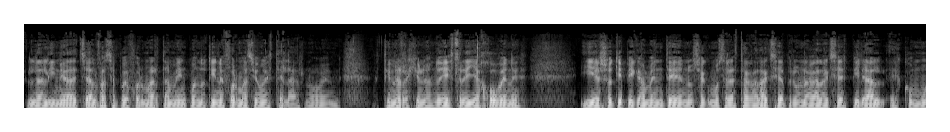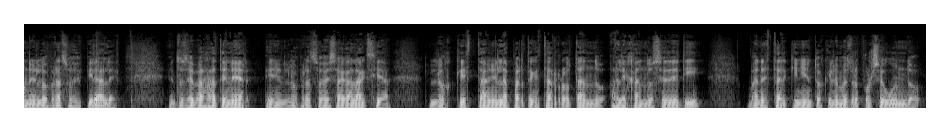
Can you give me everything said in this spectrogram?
la, línea de H alfa se puede formar también cuando tiene formación estelar, ¿no? En, tienes regiones donde hay estrellas jóvenes Y eso típicamente, no sé cómo será esta galaxia, pero una galaxia espiral es común en los brazos espirales. Entonces vas a tener en los brazos de esa galaxia los que están en la parte que está rotando, alejándose de ti, van a estar 500 kilómetros por segundo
